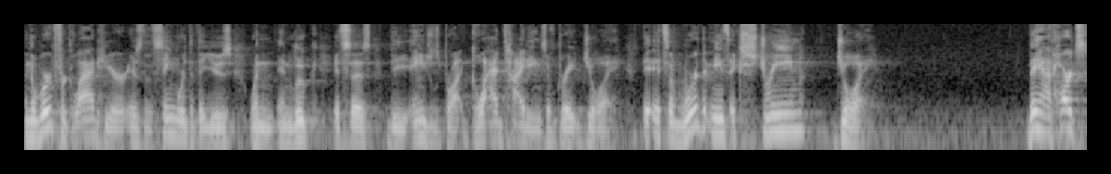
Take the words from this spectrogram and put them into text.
And the word for glad here is the same word that they use when in Luke it says the angels brought glad tidings of great joy. It's a word that means extreme joy. They had hearts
